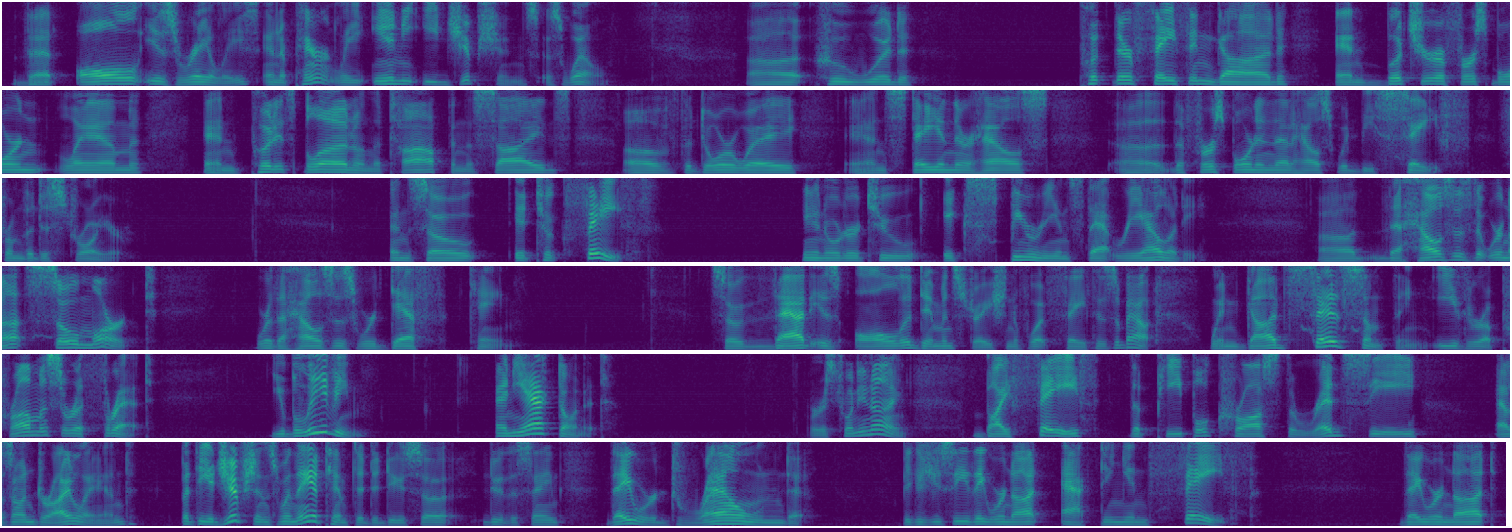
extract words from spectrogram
that all Israelis, and apparently any Egyptians as well, uh, who would put their faith in God and butcher a firstborn lamb and put its blood on the top and the sides of the doorway and stay in their house, uh, the firstborn in that house would be safe from the destroyer. And so it took faith in order to experience that reality. Uh, the houses that were not so marked were the houses where death came. So that is all a demonstration of what faith is about. When God says something, either a promise or a threat, you believe Him and you act on it. Verse 29 By faith, the people crossed the Red Sea as on dry land, but the Egyptians, when they attempted to do, so, do the same, they were drowned because you see, they were not acting in faith. They were not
